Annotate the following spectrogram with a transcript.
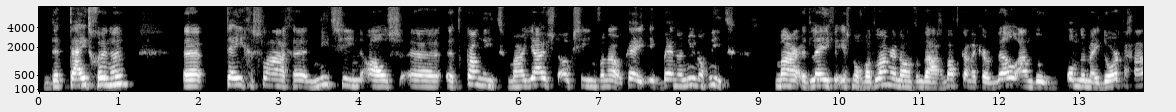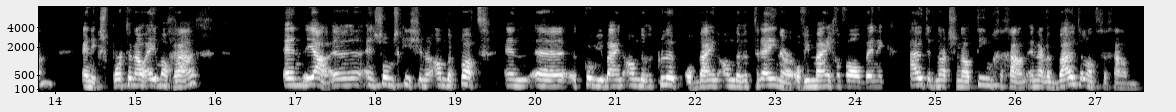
de tijd gunnen, uh, tegenslagen niet zien als uh, het kan niet, maar juist ook zien van nou oké, ik ben er nu nog niet. Maar het leven is nog wat langer dan vandaag. Wat kan ik er wel aan doen om ermee door te gaan? En ik sport er nou eenmaal graag. En ja, uh, en soms kies je een ander pad. En uh, kom je bij een andere club of bij een andere trainer. Of in mijn geval ben ik uit het nationaal team gegaan en naar het buitenland gegaan.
